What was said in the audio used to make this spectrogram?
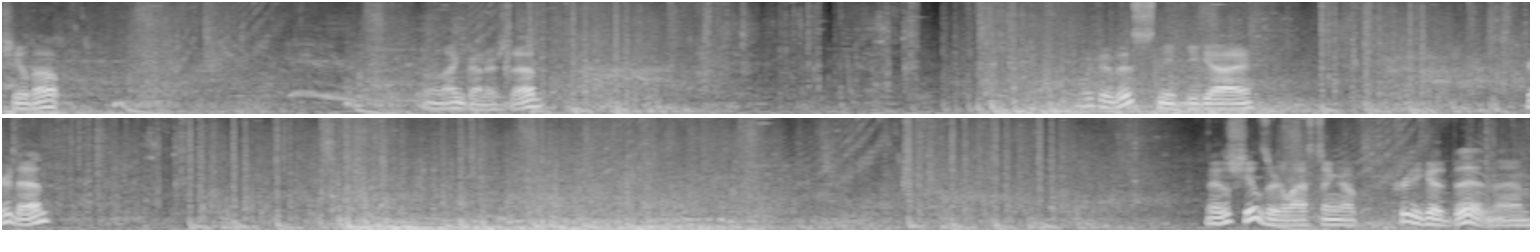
Shield up. Oh, that gunner's dead. Look at this sneaky guy. You're dead. Those shields are lasting a pretty good bit, man.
